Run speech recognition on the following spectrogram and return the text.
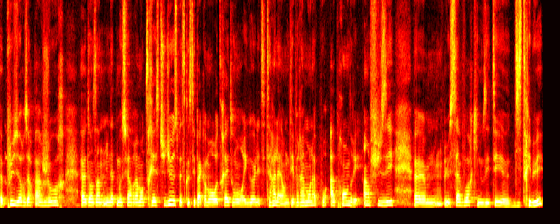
euh, plusieurs heures par jour, euh, dans une atmosphère vraiment très studieuse, parce que c'est pas comme en retraite où on rigole, etc. Là, on était vraiment là pour apprendre et infuser le savoir qui nous était distribué.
